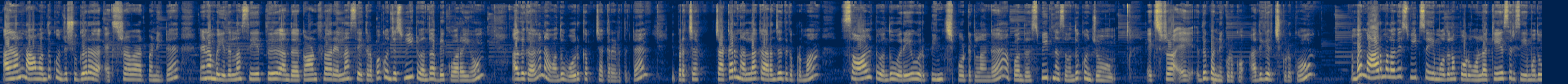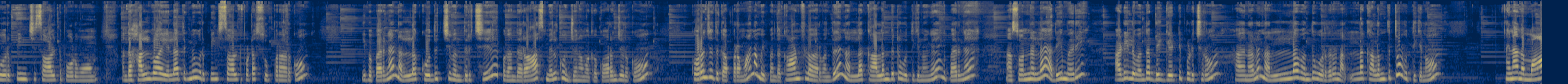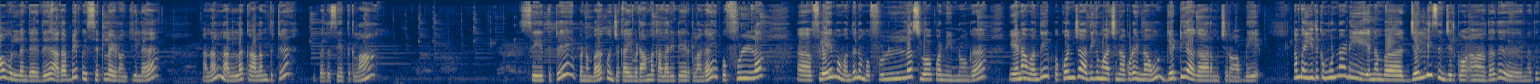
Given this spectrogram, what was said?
அதனால் நான் வந்து கொஞ்சம் சுகரை எக்ஸ்ட்ராவாக ஆட் பண்ணிக்கிட்டேன். ஏன்னா நம்ம இதெல்லாம் சேர்த்து அந்த கார்ன்ஃப்ளவர் எல்லாம் சேர்க்குறப்ப கொஞ்சம் ஸ்வீட் வந்து அப்படியே குறையும். அதுக்காக நான் வந்து ஒரு கப் சக்கரை எடுத்துக்கிட்டேன். இப்போ சக் சக்கரை நல்லா கரைஞ்சதுக்கப்புறமா சால்ட் வந்து ஒரே ஒரு பிஞ்ச் போட்டுக்கலாங்க. அப்போ அந்த ஸ்வீட்னஸை வந்து கொஞ்சம் எக்ஸ்ட்ரா இது பண்ணி கொடுக்கும் அதிகரித்து கொடுக்கும். நம்ம நார்மலாகவே ஸ்வீட் செய்யும் போதெல்லாம் போடுவோம்ல கேசரி செய்யும் போது ஒரு பிஞ்ச் சால்ட் போடுவோம். அந்த ஹல்வா எல்லாத்துக்குமே ஒரு பிஞ்ச் சால்ட் போட்டால் சூப்பராக இருக்கும். இப்போ பாருங்கள் நல்லா கொதிச்சு வந்துருச்சு. இப்போ அந்த ரா ஸ்மெல் கொஞ்சம் நமக்கு குறைஞ்சிருக்கும். குறைஞ்சதுக்கு அப்புறமா நம்ம இப்போ அந்த கார்ன்ஃப்ளவர் வந்து நல்லா கலந்துட்டு ஊற்றிக்கணுங்க இங்கே பாருங்கள் நான் சொன்னல அதே மாதிரி அடியில் வந்து அப்படியே கெட்டி பிடிச்சிரும். அதனால் நல்லா வந்து ஒரு தடவை நல்லா கலந்துட்டு ஊற்றிக்கணும் ஏன்னா அந்த மாவு இல்லைங்க இது. அது அப்படியே போய் செட்டில் ஆகிடும் கீழே. அதனால் நல்லா கலந்துட்டு இப்போ இதை சேர்த்துக்கலாம். சேர்த்துட்டு இப்போ நம்ம கொஞ்சம் கைவிடாமல் கலரிட்டே இருக்கலாங்க. இப்போ ஃபுல்லாக ஃப்ளேமை வந்து நம்ம ஃபுல்லாக ஸ்லோ பண்ணிடணுங்க. ஏன்னா வந்து இப்போ கொஞ்சம் அதிகமாச்சுன்னா கூட என்னாகும் கெட்டியாக ஆரம்பிச்சிடும் அப்படியே. நம்ம இதுக்கு முன்னாடி நம்ம ஜெல்லி செஞ்சுருக்கோம். அதாவது என்னது?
